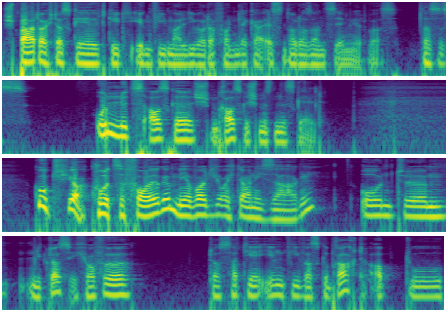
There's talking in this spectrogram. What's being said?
spart euch das Geld, geht irgendwie mal lieber davon lecker essen oder sonst irgendetwas. Das ist unnütz rausgeschmissenes Geld. Gut, ja, kurze Folge. Mehr wollte ich euch gar nicht sagen. Und ähm, Niklas, ich hoffe, das hat dir irgendwie was gebracht. Ob du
